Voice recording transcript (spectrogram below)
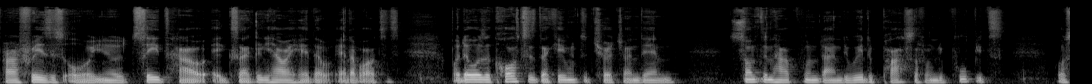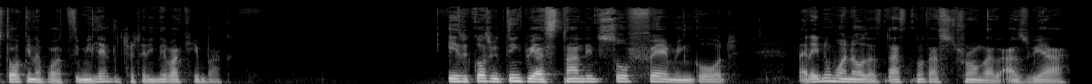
paraphrase this or you know say it how exactly how I heard, heard about it. But there was a cultist that came into church and then something happened and the way the pastor from the pulpit was talking about him, he left the church and he never came back. It's because we think we are standing so firm in God that anyone else that's not as strong as, as we are,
